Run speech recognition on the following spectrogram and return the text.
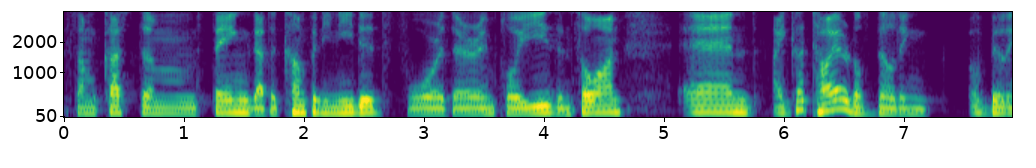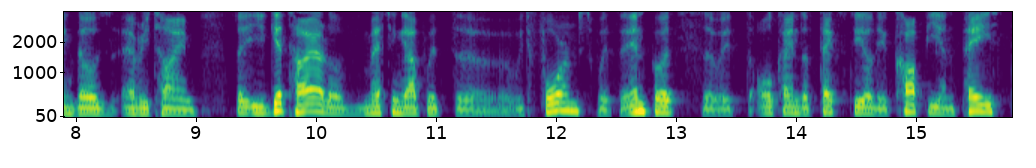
some custom thing that a company needed for their employees and so on. And I got tired of building of building those every time. So you get tired of messing up with uh, with forms, with inputs, uh, with all kinds of text field. You copy and paste,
